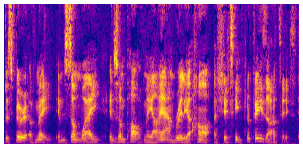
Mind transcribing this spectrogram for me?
the spirit of me in some way, in some part of me, I am really at heart a shitting trapeze artist.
